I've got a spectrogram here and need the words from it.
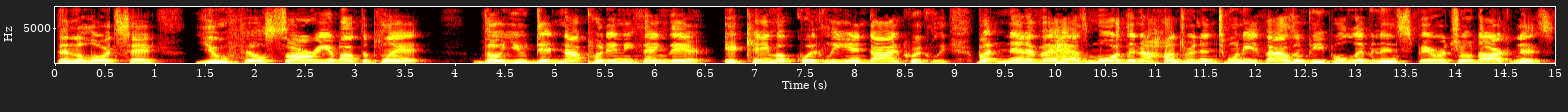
Then the Lord said, You feel sorry about the plant, though you did not put anything there. It came up quickly and died quickly. But Nineveh has more than 120,000 people living in spiritual darkness,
